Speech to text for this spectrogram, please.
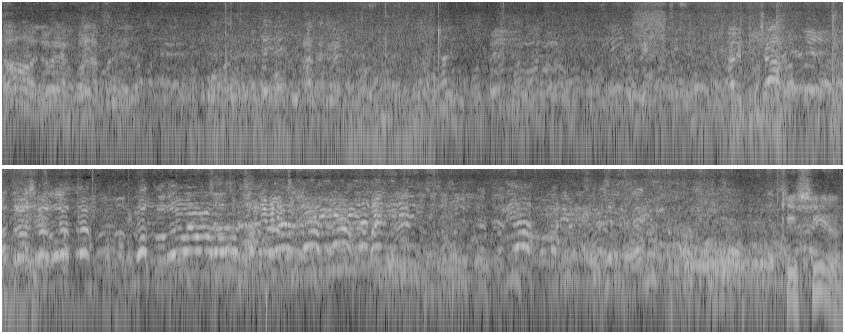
No, yo voy a jugar la prueba. ¡Atrás, atrás, atrás! ¡Rojo, voy, voy, voy, voy! ¡A nivel ¿Qué hicieron?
